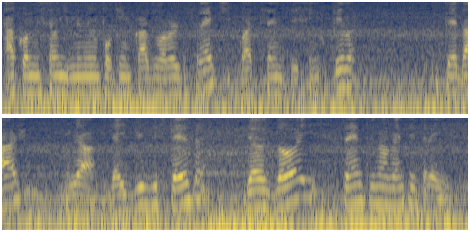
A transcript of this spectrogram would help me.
A comissão diminuiu um pouquinho por causa do valor do frete, 405 pila. De pedágio, e ó, daí de despesa, deu os 2,193.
